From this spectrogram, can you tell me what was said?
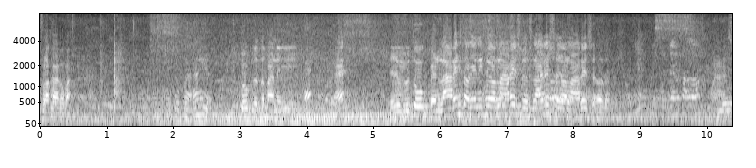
Vlog aku, Pak. Itu barang ya. YouTube tetepane iki. Eh? Eh? Ya YouTube ben laris to kene saya laris, wis laris saya laris to. Mas.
